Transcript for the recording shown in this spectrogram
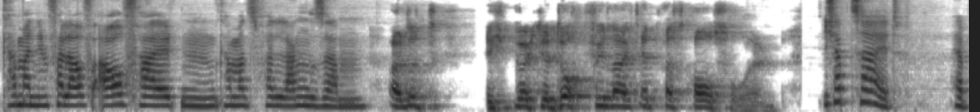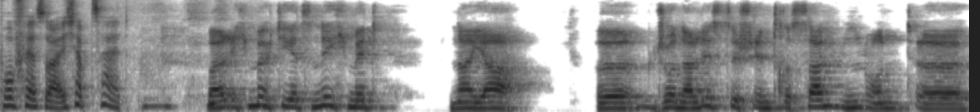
kann man den Verlauf aufhalten? Kann man es verlangsamen? Also, ich möchte doch vielleicht etwas ausholen. Ich habe Zeit, Herr Professor, ich habe Zeit. Weil ich möchte jetzt nicht mit, naja, äh, journalistisch interessanten und äh,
